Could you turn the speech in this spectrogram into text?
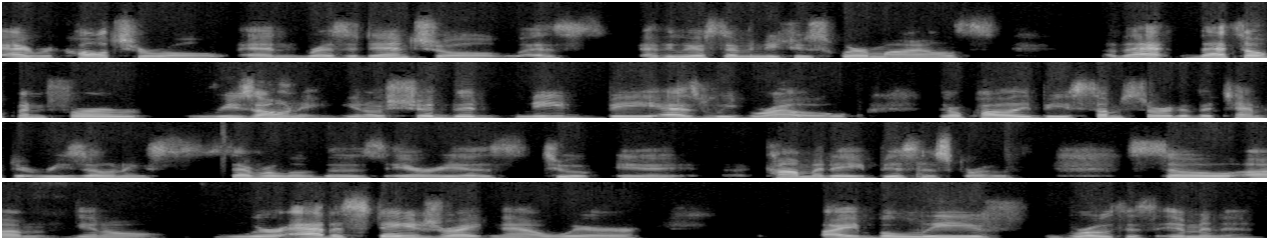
agricultural and residential, as I think we have 72 square miles. That that's open for rezoning. You know, should the need be as we grow, there'll probably be some sort of attempt at rezoning several of those areas to uh, accommodate business growth. So, um, you know, we're at a stage right now where I believe growth is imminent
